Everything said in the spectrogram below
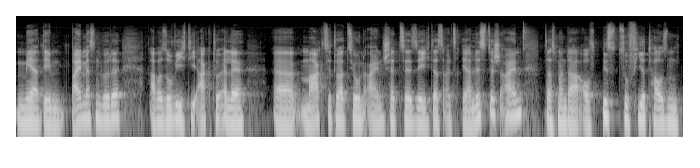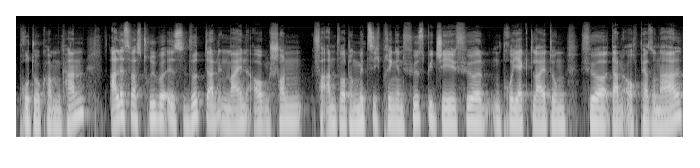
mehr dem beimessen würde. Aber so wie ich die aktuelle äh, Marktsituation einschätze, sehe ich das als realistisch ein, dass man da auf bis zu 4000 brutto kommen kann. Alles, was drüber ist, wird dann in meinen Augen schon Verantwortung mit sich bringen fürs Budget, für eine Projektleitung, für dann auch Personal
